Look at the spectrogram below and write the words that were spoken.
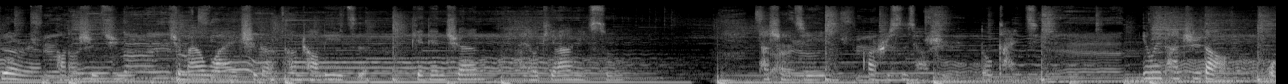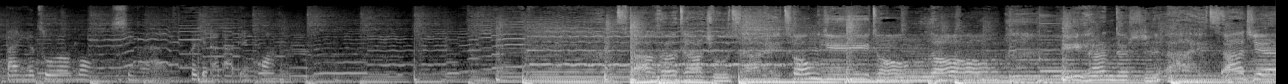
个人跑到市区去买我爱吃的糖炒栗子、甜甜圈，还有提拉米苏。他手机二十四小时都开机，因为他知道我半夜做噩梦醒来会给他打电话。他和他住在同一栋楼，遗憾的是爱擦肩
